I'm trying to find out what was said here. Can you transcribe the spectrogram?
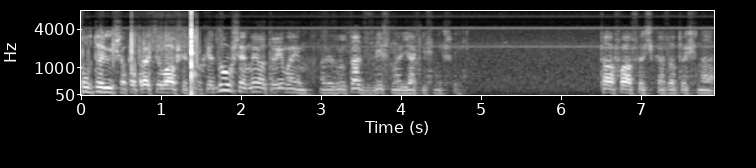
Повторюю, що попрацювавши трохи довше, ми отримаємо результат, звісно, якісніший. Та фасочка заточна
